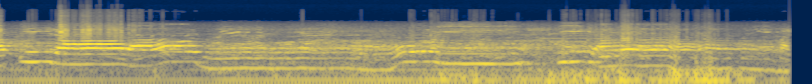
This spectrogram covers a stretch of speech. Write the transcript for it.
啦啦啦，如意啊，祖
